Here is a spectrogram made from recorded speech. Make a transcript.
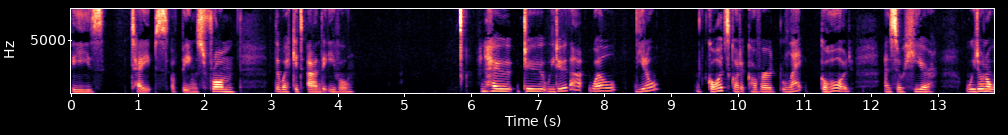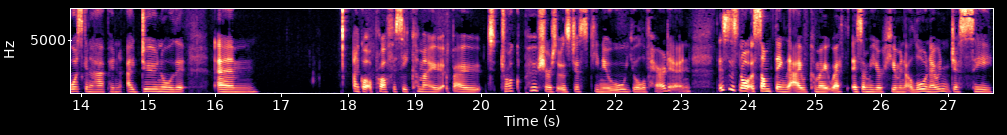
these types of beings from the wicked and the evil. And how do we do that? Well, you know, God's got it covered. Let God. And so here, we don't know what's going to happen. I do know that um, I got a prophecy come out about drug pushers. It was just, you know, you'll have heard it. And this is not something that I would come out with as a mere human alone. I wouldn't just say,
